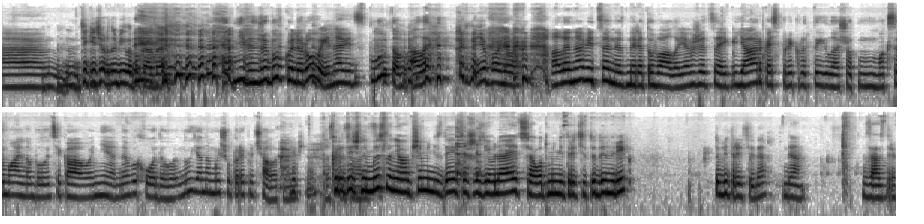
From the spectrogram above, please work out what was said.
Е, Тільки чорно-біле показує. ні, він вже був кольоровий, навіть з пультом, але, Я поняла. але навіть це не, не рятувало. Я вже це яркость прикрутила, щоб максимально було цікаво. Ні, не виходило. Ну, я на мишу переключала, звісно. Критичне мислення, взагалі, мені здається, що з'являється, от мені 31 рік. Тобі 30, да? Да. Заздрю.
